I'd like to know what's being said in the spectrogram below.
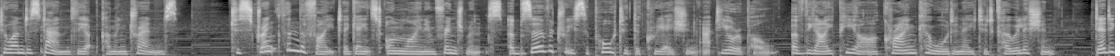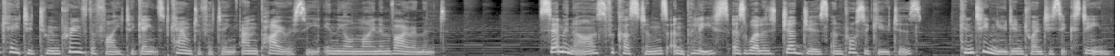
to understand the upcoming trends. To strengthen the fight against online infringements, Observatory supported the creation at Europol of the IPR Crime Coordinated Coalition, dedicated to improve the fight against counterfeiting and piracy in the online environment. Seminars for customs and police, as well as judges and prosecutors, continued in 2016,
